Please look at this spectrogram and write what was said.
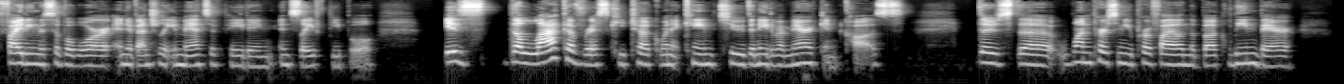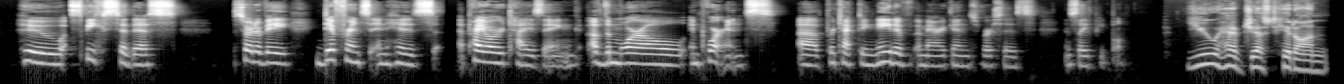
fighting the Civil War and eventually emancipating enslaved people is the lack of risk he took when it came to the Native American cause. There's the one person you profile in the book, Lean Bear, who speaks to this sort of a difference in his prioritizing of the moral importance of protecting Native Americans versus enslaved people. You have just hit on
